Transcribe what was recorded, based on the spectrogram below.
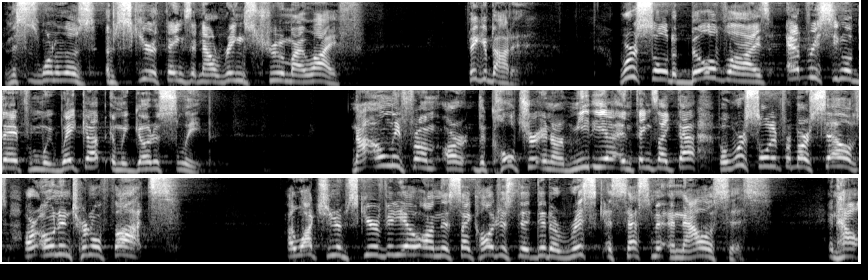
And this is one of those obscure things that now rings true in my life. Think about it. We're sold a bill of lies every single day from we wake up and we go to sleep. Not only from our, the culture and our media and things like that, but we're sold it from ourselves, our own internal thoughts. I watched an obscure video on this psychologist that did a risk assessment analysis and how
